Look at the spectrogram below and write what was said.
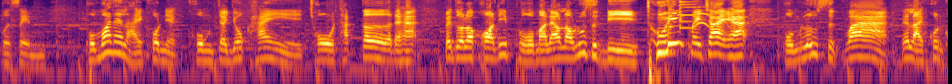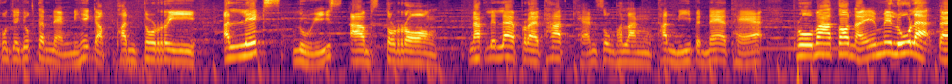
99.99% ผมว่าหลายๆ คนเนี่ยคงจะยกให้โชว์ทักเกอร์นะฮะ เป็นตัวละครที่โผล่มาแล้วเรารู้สึกดี ทุยไม่ใช่ฮะ ผมรู้สึกว่าหลายๆ คนคงจะยกตำแหน่งนี้ให้กับพันตรีอเล็กซ์ลุยส์อาร์มสตรองนักเล่นแร่แปรธาตุแขนทรงพลังท่านนี้เป็นแน่แท้ โผล่มาตอนไหนไม่รู้แหละ แต่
